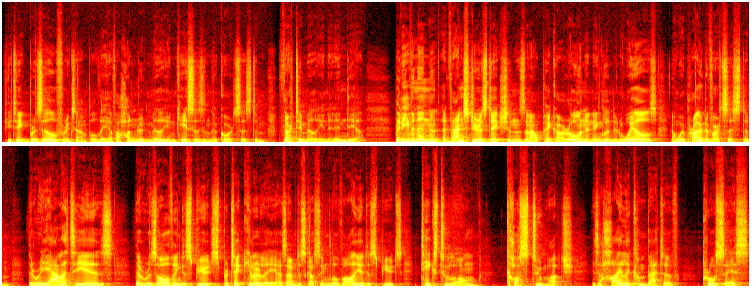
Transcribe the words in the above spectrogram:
If you take Brazil, for example, they have 100 million cases in their court system, 30 million in India. But even in advanced jurisdictions, and I'll pick our own in England and Wales, and we're proud of our system, the reality is that resolving disputes, particularly as I'm discussing low value disputes, takes too long, costs too much, is a highly combative process,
